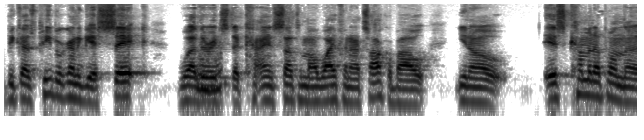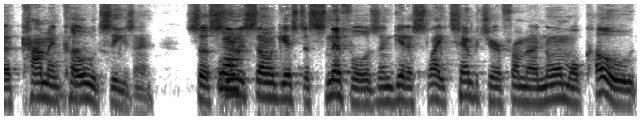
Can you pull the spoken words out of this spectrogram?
because people are going to get sick. Whether Mhm. it's the kind something my wife and I talk about, you know, it's coming up on the common cold season. So as soon Yeah. as someone gets the sniffles and get a slight temperature from a normal cold,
